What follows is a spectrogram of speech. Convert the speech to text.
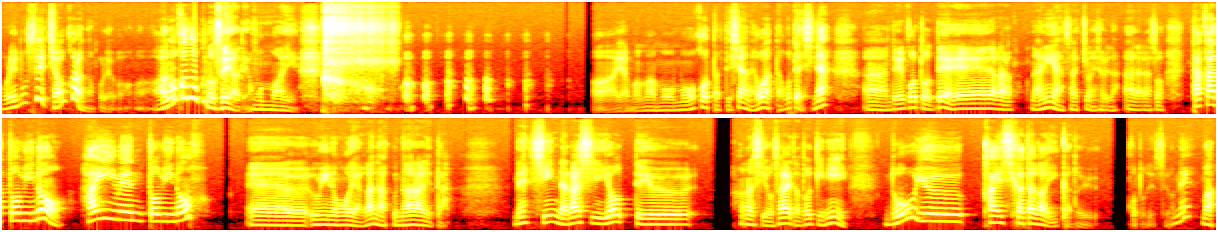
俺のせいちゃうからなこれはあの家族のせいやでほんまに あいやまあまあもうもう怒ったってしゃあない終わったことやしな。あということで、えー、だから何やさっきまで喋った。あだからそう高跳びの背面跳びの、えー、生みの親が亡くなられた。ね、死んだらしいよっていう話をされた時にどういう返し方がいいかということですよね。まあ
